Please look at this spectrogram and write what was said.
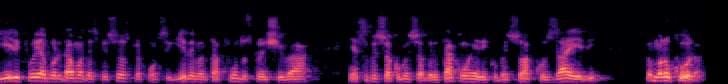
e ele foi abordar uma das pessoas para conseguir levantar fundos para estivar. E essa pessoa começou a gritar com ele, começou a acusar ele. Foi uma loucura.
